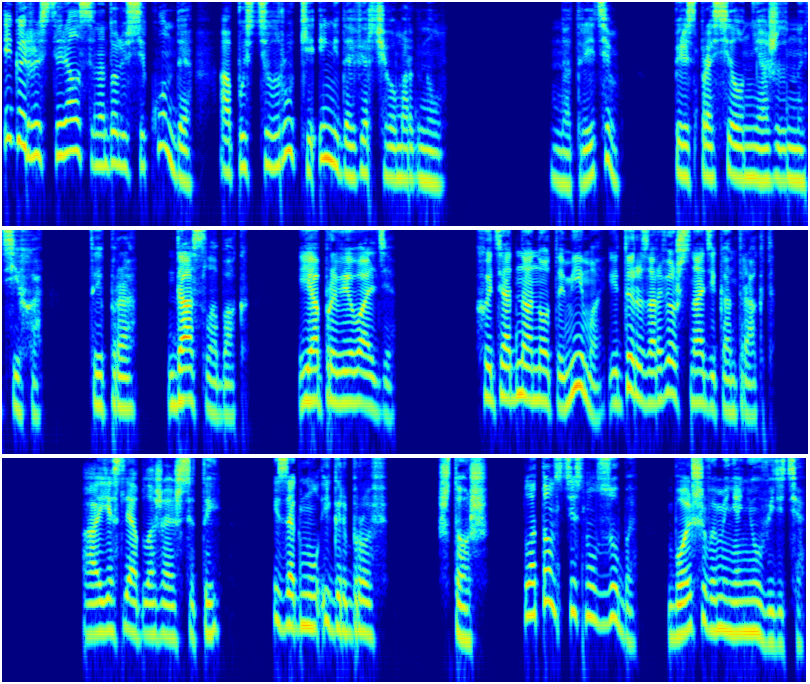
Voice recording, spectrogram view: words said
Игорь растерялся на долю секунды, опустил руки и недоверчиво моргнул. «На третьем?» — переспросил он неожиданно тихо. «Ты про...» «Да, слабак. Я про Вивальди. Хоть одна нота мимо, и ты разорвешь с Надей контракт. А если облажаешься ты? Изогнул Игорь бровь. Что ж, Платон стиснул зубы. Больше вы меня не увидите.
